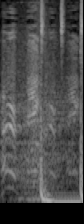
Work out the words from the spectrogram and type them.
Perfect. Perfect.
